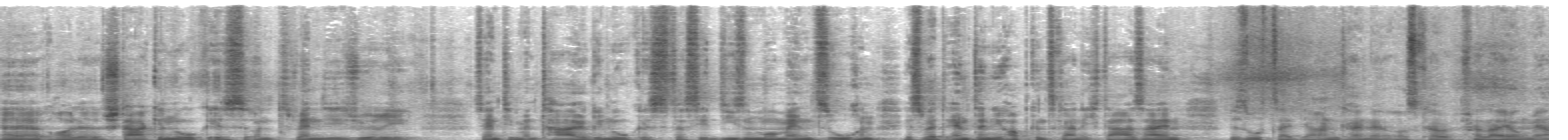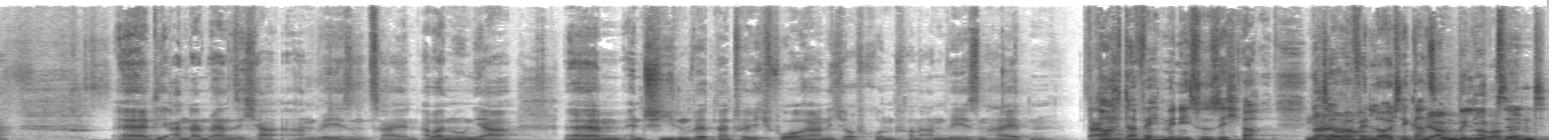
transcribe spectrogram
äh, Rolle stark genug ist und wenn die Jury sentimental genug ist, dass sie diesen Moment suchen. Es wird Anthony Hopkins gar nicht da sein, besucht seit Jahren keine Oscar-Verleihung mehr. Äh, die anderen werden sicher anwesend sein. Aber nun ja, ähm, entschieden wird natürlich vorher nicht aufgrund von Anwesenheiten. Dann, Ach, da wäre ich mir nicht so sicher. Ich glaube, ja. wenn Leute ganz ja, unbeliebt sind,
